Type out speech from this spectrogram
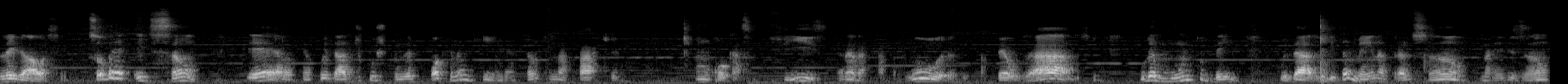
legal assim. Sobre a edição, é, ela tem o cuidado de costume do Pop Nankin, né? Tanto na parte uma colocação física, né, da capa dura, do papel usado, assim, tudo é muito bem cuidado. E também na tradução, na revisão.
